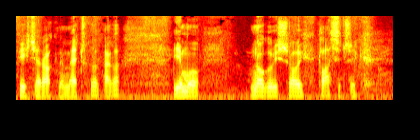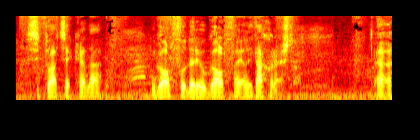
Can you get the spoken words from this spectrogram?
fića rokne mečku, tako. Imamo mnogo više ovih klasičnih situacija kada golf udari u golfa ili tako nešto. Uh,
